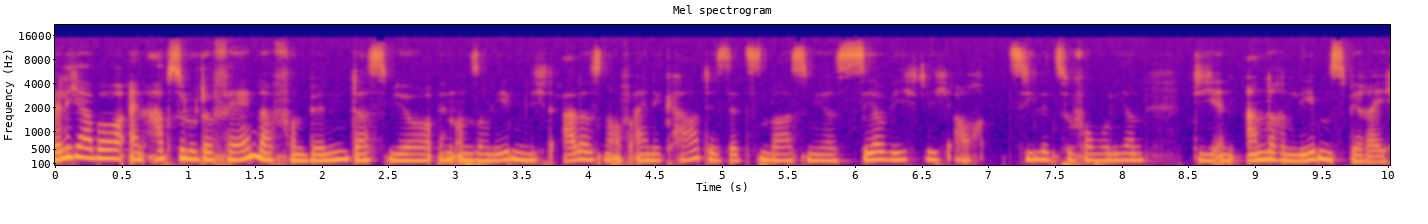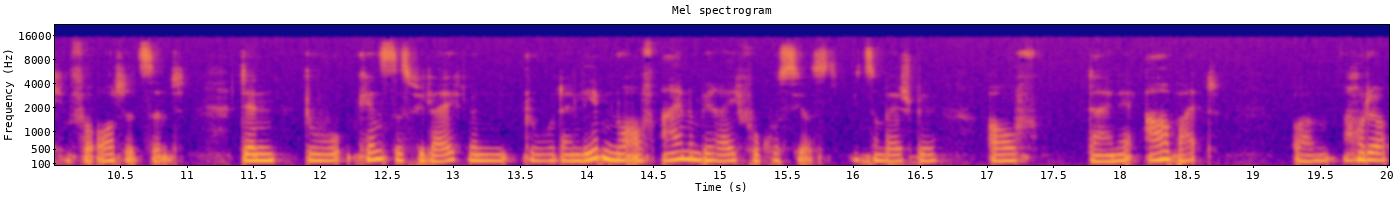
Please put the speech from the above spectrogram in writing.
Weil ich aber ein absoluter Fan davon bin, dass wir in unserem Leben nicht alles nur auf eine Karte setzen, war es mir sehr wichtig, auch Ziele zu formulieren, die in anderen Lebensbereichen verortet sind. Denn du kennst es vielleicht, wenn du dein Leben nur auf einen Bereich fokussierst, wie zum Beispiel auf deine Arbeit. Ähm, oder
